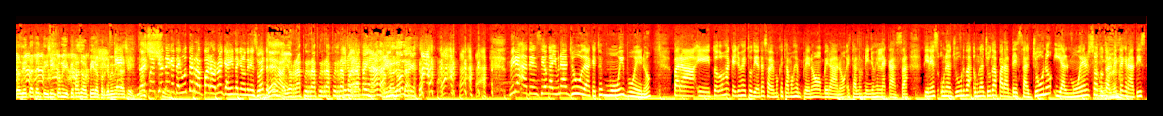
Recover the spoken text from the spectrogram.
275 millones. ¿Qué pasó, Piro? ¿Por qué me Que mira así? no es cuestión de que te guste raspar o no, es que hay gente que no tiene suerte. Deja, punto. yo rapo y rapo y rapo y rapo Y y no rapo y nada. Y no dólar. Mira, atención, hay una ayuda, que esto es muy bueno para eh, todos aquellos estudiantes. Sabemos que estamos en pleno verano, están los niños en la casa. Tienes una ayuda, una ayuda para desayuno y almuerzo Qué totalmente bueno. gratis.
